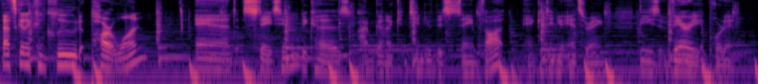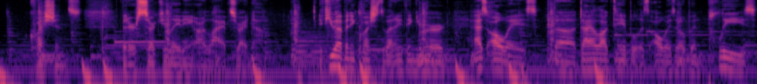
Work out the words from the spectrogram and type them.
That's going to conclude part one. And stay tuned because I'm going to continue this same thought and continue answering these very important questions that are circulating our lives right now. If you have any questions about anything you heard, as always, the dialogue table is always open. Please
